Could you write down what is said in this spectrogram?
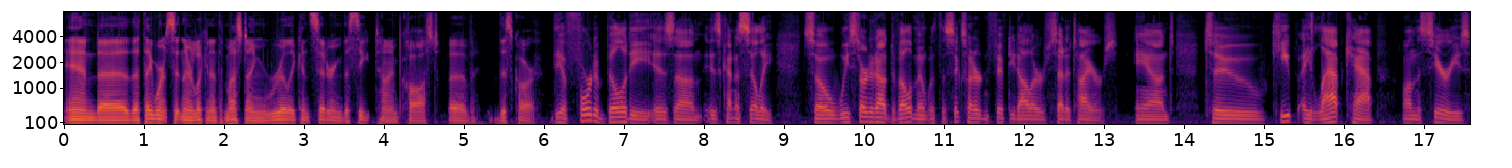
and uh, that they weren't sitting there looking at the Mustang, really considering the seat time cost of this car. The affordability is um, is kind of silly. So we started out development with the six hundred and fifty dollars set of tires, and to keep a lap cap on the series,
